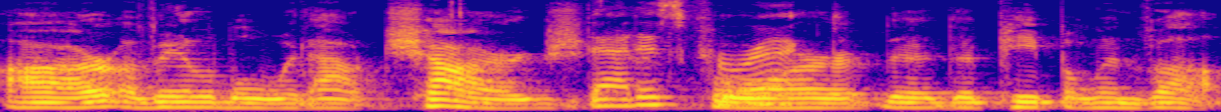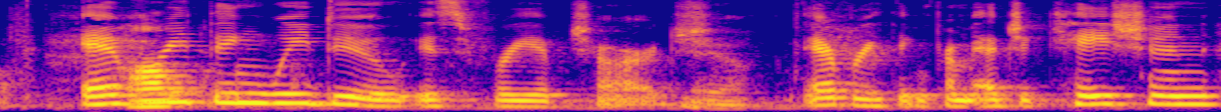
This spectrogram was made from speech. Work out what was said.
are available without charge. That is correct. For the, the people involved. Everything How, we do is free of charge. Yeah. Everything from education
